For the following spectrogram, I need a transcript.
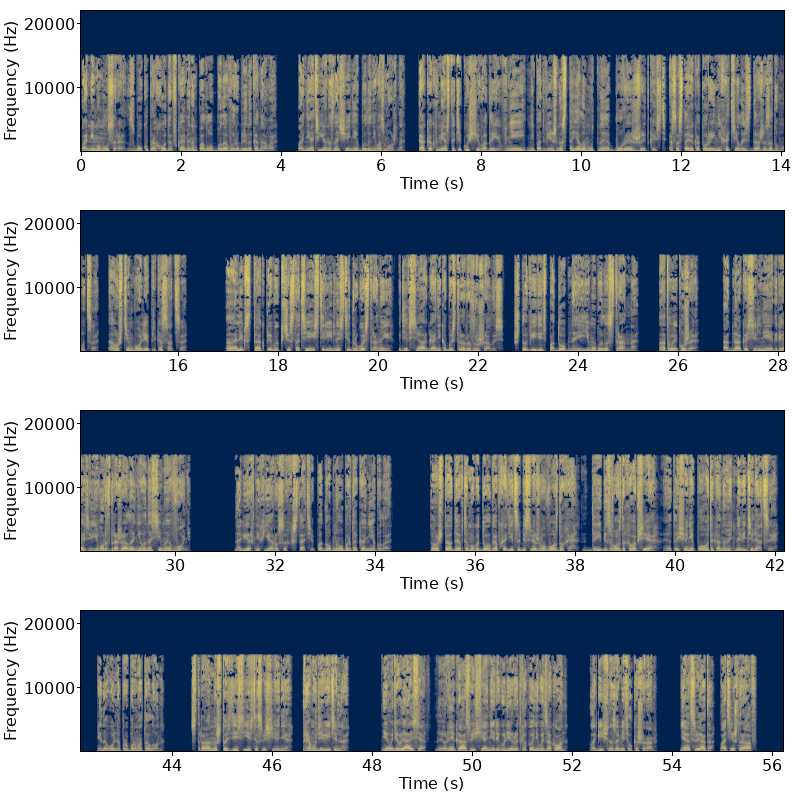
Помимо мусора, сбоку прохода в каменном полу была вырублена канава. Понять ее назначение было невозможно, так как вместо текущей воды в ней неподвижно стояла мутная бурая жидкость, о составе которой не хотелось даже задумываться, а уж тем более прикасаться. Алекс так привык к чистоте и стерильности другой страны, где вся органика быстро разрушалась, что видеть подобное ему было странно. Отвык уже. Однако сильнее грязи его раздражала невыносимая вонь. На верхних ярусах, кстати, подобного бардака не было. То, что адепты могут долго обходиться без свежего воздуха, да и без воздуха вообще, это еще не повод экономить на вентиляции. Недовольно пробормотал он. Странно, что здесь есть освещение. Прям удивительно. «Не удивляйся, наверняка освещение регулирует какой-нибудь закон», — логично заметил Кашрар. «Нет света, плати штраф».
